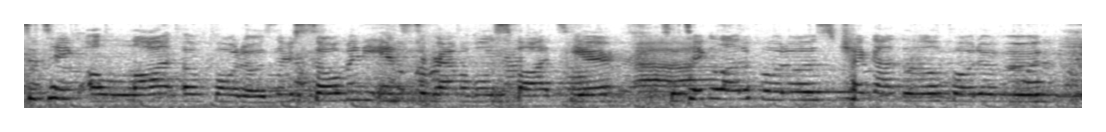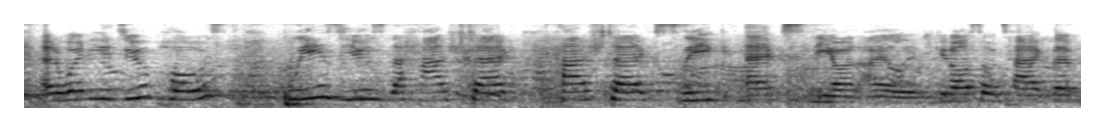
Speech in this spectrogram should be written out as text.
to take a lot of photos. There's so many Instagrammable spots here. So take a lot of photos, check out the little photo booth. And when you do post, please use the hashtag, hashtag SleekXNeonIsland. You can also tag them.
